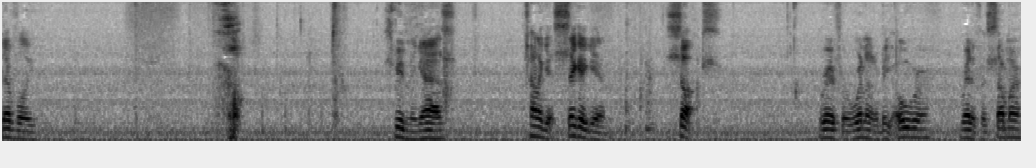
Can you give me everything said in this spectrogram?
Definitely. Excuse me, guys. trying to get sick again. Sucks. Ready for winter to be over. Ready for summer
